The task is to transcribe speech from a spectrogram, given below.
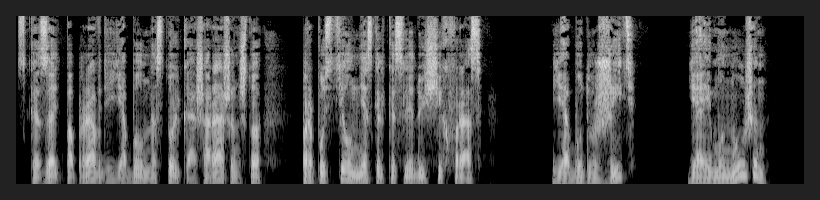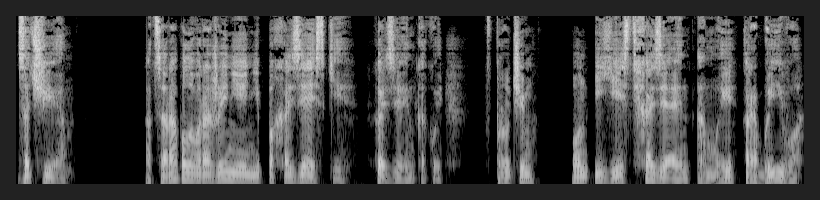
Сказать по правде, я был настолько ошарашен, что пропустил несколько следующих фраз. «Я буду жить? Я ему нужен? Зачем?» Оцарапало выражение не по-хозяйски. Хозяин какой. Впрочем, он и есть хозяин, а мы — рабы его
